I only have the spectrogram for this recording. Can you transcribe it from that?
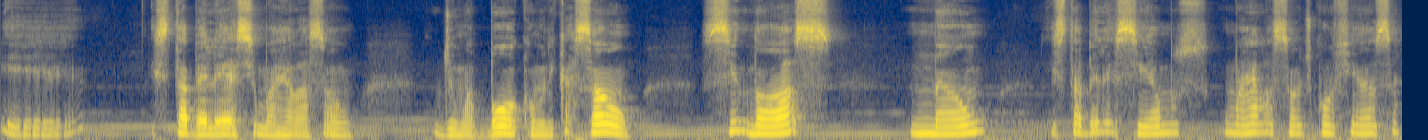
é, estabelece uma relação de uma boa comunicação se nós não estabelecemos uma relação de confiança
